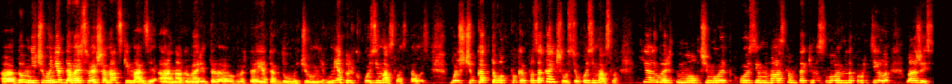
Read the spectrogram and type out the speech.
А, дом ничего нет, давай свои шаманские мази. А она говорит, говорит а я так думаю, что у, меня, у меня только козье масло осталось. Больше чего, как-то вот пока позаканчивалось все козье масло. Я, говорит, молча ему это козьим маслом таким слоем накрутила. Ложись.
